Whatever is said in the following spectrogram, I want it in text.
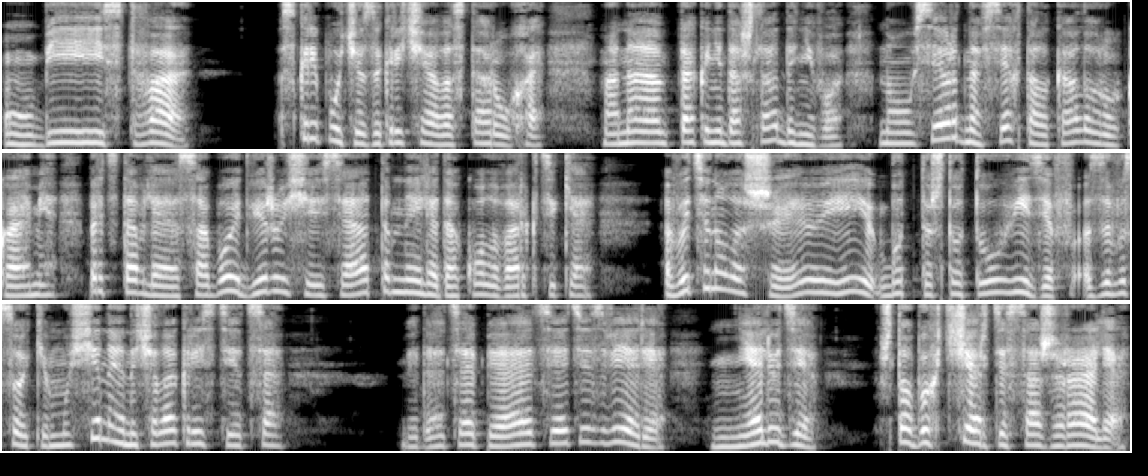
«Убийство!» — скрипуче закричала старуха. Она так и не дошла до него, но усердно всех толкала руками, представляя собой движущиеся атомные ледоколы в Арктике. Вытянула шею и, будто что-то увидев за высоким мужчиной, начала креститься — Видать, опять эти звери, не люди, чтобы их черти сожрали.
